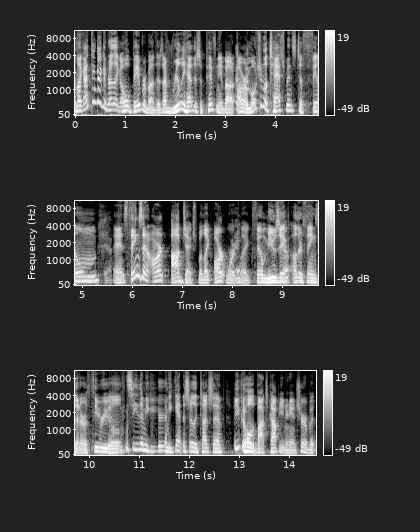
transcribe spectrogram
like. I think I could write like a whole paper about this. I've really had this epiphany about our emotional attachments to film yeah. and things that aren't objects, but like artwork, yeah. like film, music, yeah. other things that are ethereal. You can see them, you can hear them, you can't necessarily touch them. You could hold a box copy in your hand, sure, but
